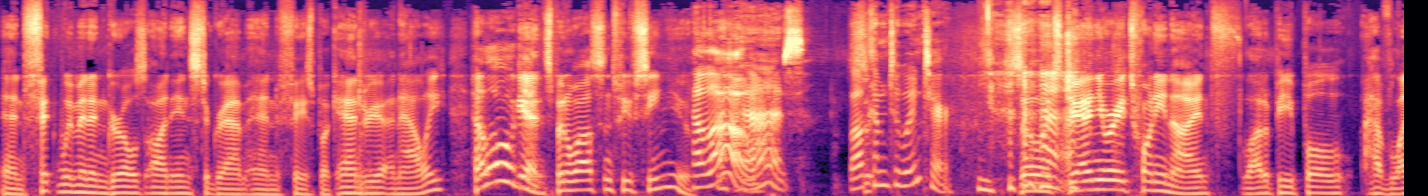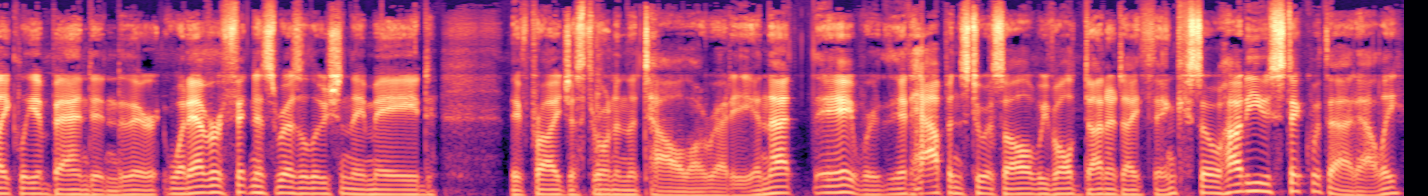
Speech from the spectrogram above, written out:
and Fit Women and Girls on Instagram and Facebook. Andrea and Ali, hello again. It's been a while since we've seen you. Hello. It does. Welcome to winter. So it's January 29th. A lot of people have likely abandoned their whatever fitness resolution they made. They've probably just thrown in the towel already. And that, hey, it happens to us all. We've all done it, I think. So how do you stick with that, Ali?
